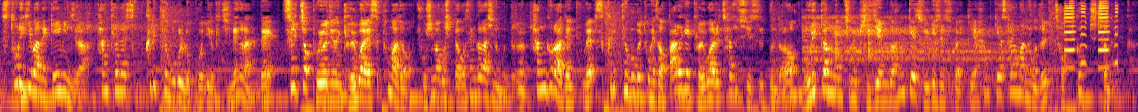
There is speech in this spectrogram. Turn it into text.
스토리 기반의 게임인지라 한 켠에 스크립트북을 놓고 이렇게 진행을 하는데 슬쩍 보여지는 결과의 스프마저 조심하고 싶다고 생각하시는 분들은 한글화된 웹 스크립트북을 통해서 빠르게 결과를 찾을 수 있을 뿐더러 몰입감 넘치는 BGM도 함께 즐기실 수가 있기에 함께 사용하는 것을 적극 추천드립니다.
